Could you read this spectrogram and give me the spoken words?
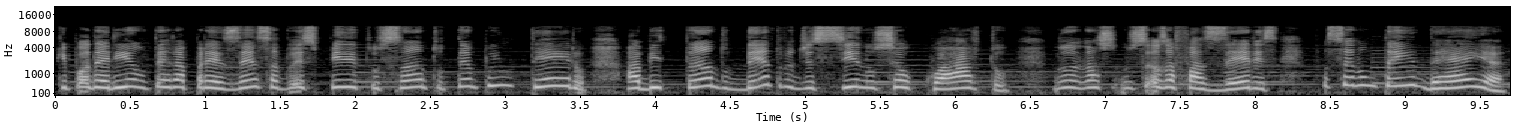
que poderiam ter a presença do Espírito Santo o tempo inteiro, habitando dentro de si, no seu quarto, no, nos, nos seus afazeres. Você não tem ideia.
